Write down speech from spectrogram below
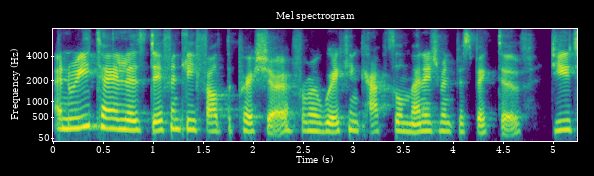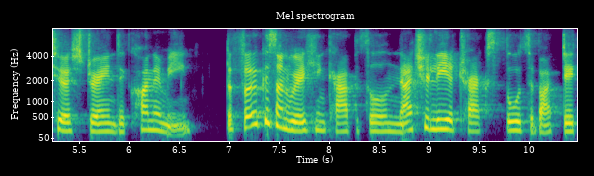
And retailers definitely felt the pressure from a working capital management perspective due to a strained economy. The focus on working capital naturally attracts thoughts about debt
